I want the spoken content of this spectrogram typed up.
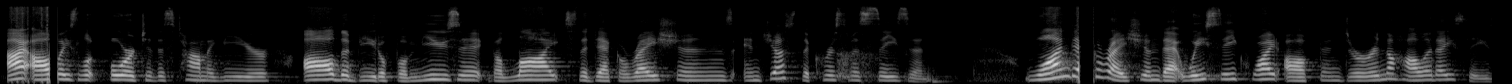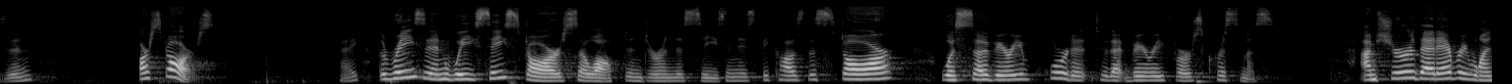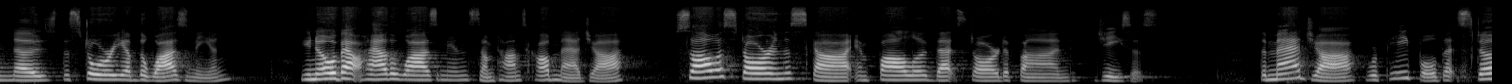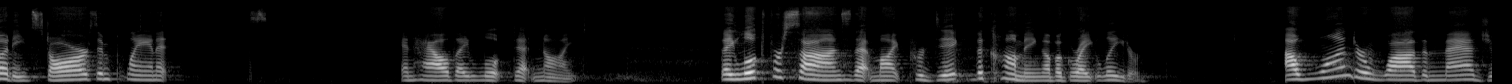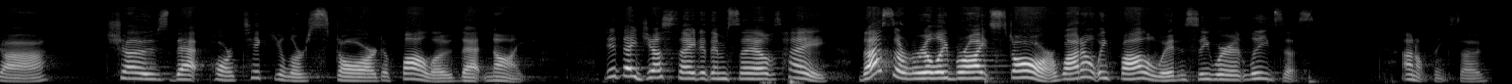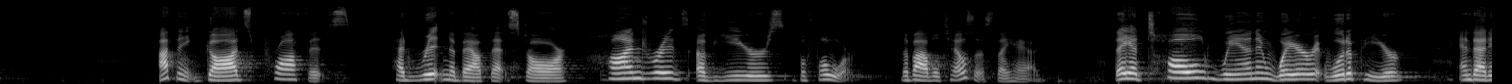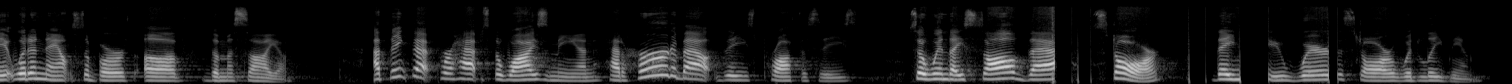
I always look forward to this time of year, all the beautiful music, the lights, the decorations, and just the Christmas season. One decoration that we see quite often during the holiday season are stars. Okay? The reason we see stars so often during this season is because the star was so very important to that very first Christmas. I'm sure that everyone knows the story of the wise men. You know about how the wise men, sometimes called magi, saw a star in the sky and followed that star to find Jesus. The magi were people that studied stars and planets and how they looked at night. They looked for signs that might predict the coming of a great leader. I wonder why the Magi chose that particular star to follow that night. Did they just say to themselves, hey, that's a really bright star. Why don't we follow it and see where it leads us? I don't think so. I think God's prophets had written about that star hundreds of years before. The Bible tells us they had. They had told when and where it would appear and that it would announce the birth of the Messiah. I think that perhaps the wise men had heard about these prophecies, so when they saw that star, they knew where the star would lead them.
